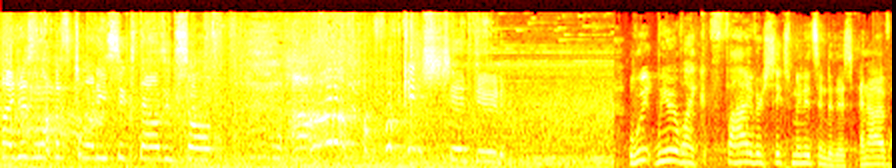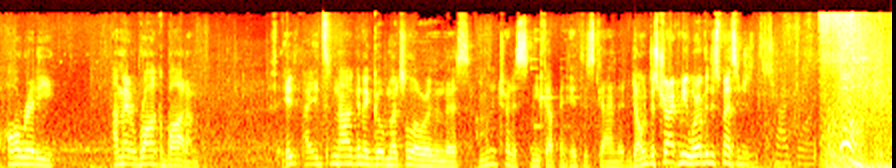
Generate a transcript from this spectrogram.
I just lost 26,000 souls! Ah, fucking shit, dude! We, we are like five or six minutes into this, and I've already... I'm at rock bottom. It, it's not gonna go much lower than this. I'm gonna try to sneak up and hit this guy. And don't distract me, whatever this message is. Oh!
